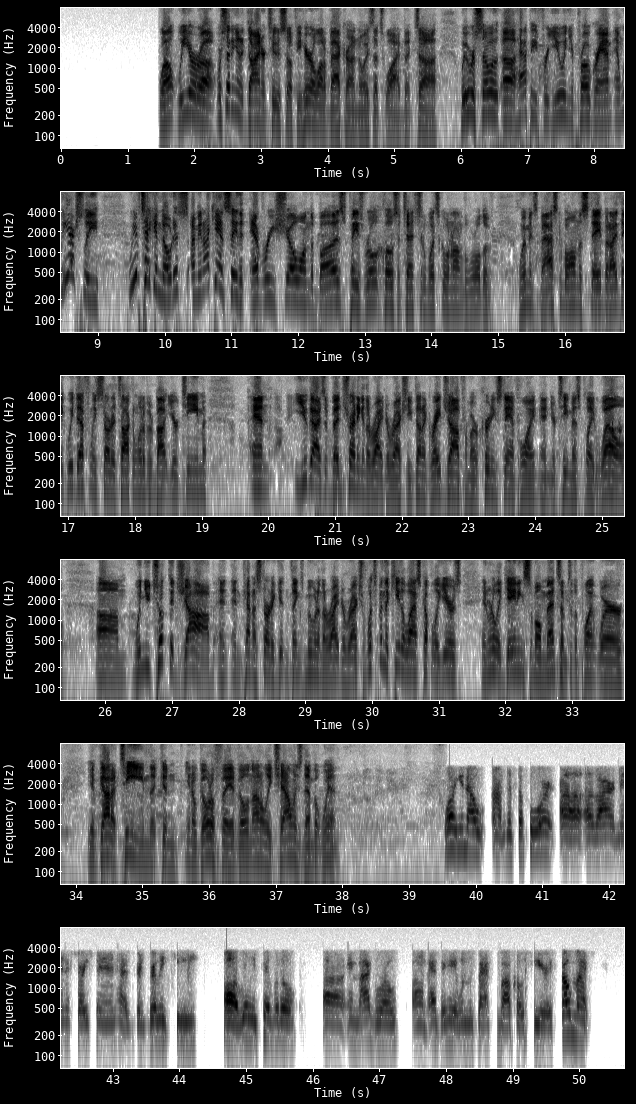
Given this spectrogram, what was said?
Well, we are uh, we're sitting in a diner too, so if you hear a lot of background noise, that's why. But uh, we were so uh, happy for you and your program, and we actually We've taken notice. I mean, I can't say that every show on the Buzz pays real close attention to what's going on in the world of women's basketball in the state, but I think we definitely started talking a little bit about your team. And you guys have been trending in the right direction. You've done a great job from a recruiting standpoint, and your team has played well. Um, when you took the job and, and kind of started getting things moving in the right direction, what's been the key the last couple of years in really gaining some momentum to the point where you've got a team that can, you know, go to Fayetteville and not only challenge them but win? Well, you know, um, the support uh, of our administration has been really key, uh, really pivotal uh, in my growth um, as a head women's basketball coach here. It's so much,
